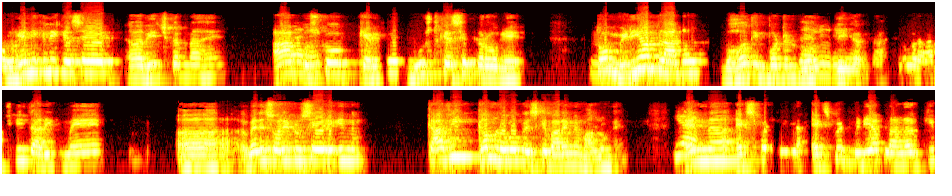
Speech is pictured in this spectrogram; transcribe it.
ऑर्गेनिकली कैसे रीच करना है? आप उसको कैंपेन बूस्ट कैसे करोगे? तो मीडिया। प्लानर बहुत इंपॉर्टेंट रोल प्ले करता है। और आज की तारीख में वेरी सॉरी टू से लेकिन काफ़ी कम लोगों को इसके बारे में मालूम है। And expert expert media planner की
